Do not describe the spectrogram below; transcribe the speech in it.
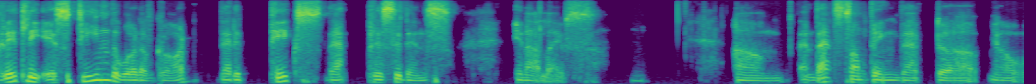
greatly esteem the word of god that it takes that precedence in our lives. Um, and that's something that uh, you know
